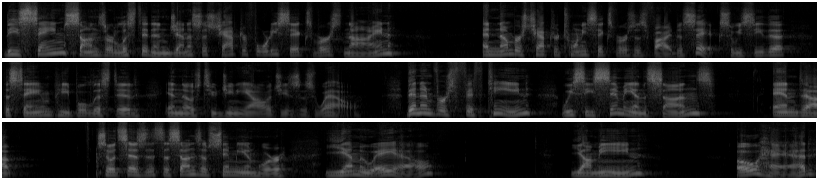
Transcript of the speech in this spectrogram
these same sons are listed in Genesis chapter 46, verse 9, and Numbers chapter 26, verses 5 to 6. So we see the, the same people listed in those two genealogies as well. Then in verse 15, we see Simeon's sons. And uh, so it says that the sons of Simeon were Yemuel, Yamin, Ohad,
